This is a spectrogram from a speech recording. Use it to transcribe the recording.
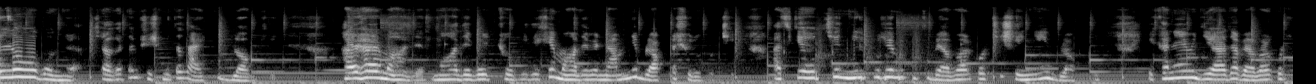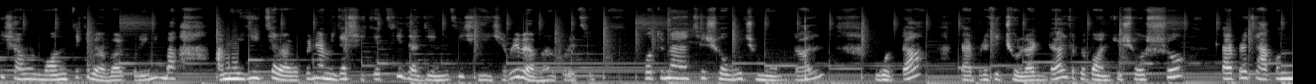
হ্যালো বন্ধুরা, স্বাগতম সুস্মিতা আরেকটি ব্লগে হর হর মহাদেব, মহাদেবের ছবি দেখে মহাদেবের নাম নিয়ে ব্লগটা শুরু করছি। আজকে হচ্ছে নীল পুজো আমি কিছু ব্যবহার করছি সেই নিয়েই ব্লগটি এখানে আমি যা যা ব্যবহার করছি সে আমার মন থেকে ব্যবহার করিনি বা আমি নিজের ইচ্ছা ব্যবহার করিনি, আমি যা শিখেছি, যা জেনেছি সেই হিসাবে ব্যবহার করেছি। প্রথমে আছে সবুজ মুগ ডাল, গোটা, তারপরে আছে ছোলার ডাল, তারপরে পঞ্চশস্য, তারপরে আছে আকন্দ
